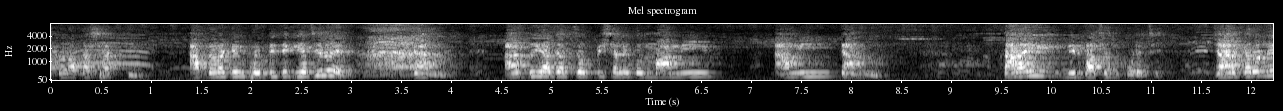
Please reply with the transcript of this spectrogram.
আপনারা তার সাক্ষী। আপনারা কেউ ভোট দিতে গিয়েছিলেন? আর দুই হাজার চব্বিশ সালে তো মামি, আমি তারাই নির্বাচন করেছে। যার কারণে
